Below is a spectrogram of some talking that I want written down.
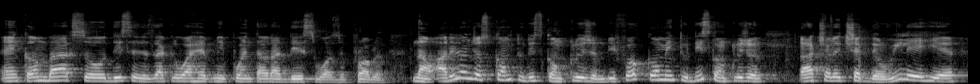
and come back. So this is exactly what helped me point out that this was the problem. Now, I didn't just come to this conclusion. Before coming to this conclusion, I actually checked the relay here.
